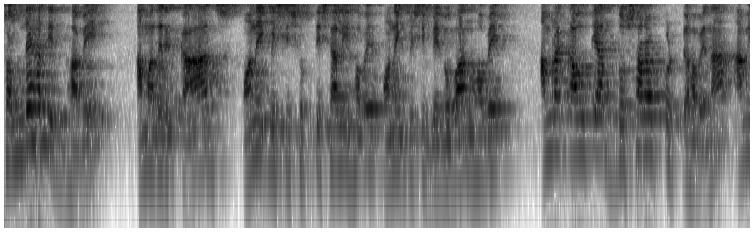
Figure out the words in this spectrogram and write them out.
সন্দেহাতীতভাবে আমাদের কাজ অনেক বেশি শক্তিশালী হবে, অনেক বেশি বেগবান হবে। আমরা কাউকে আর দোষারোপ করতে হবে না, আমি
